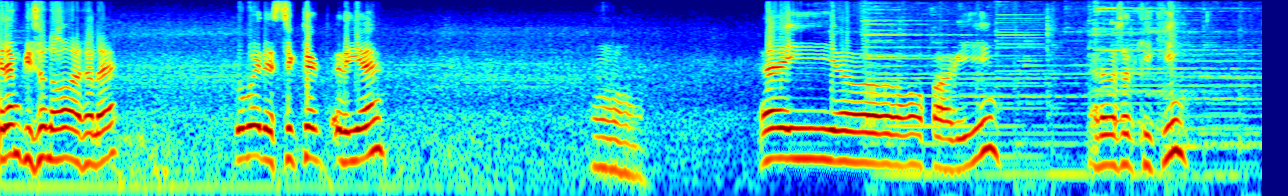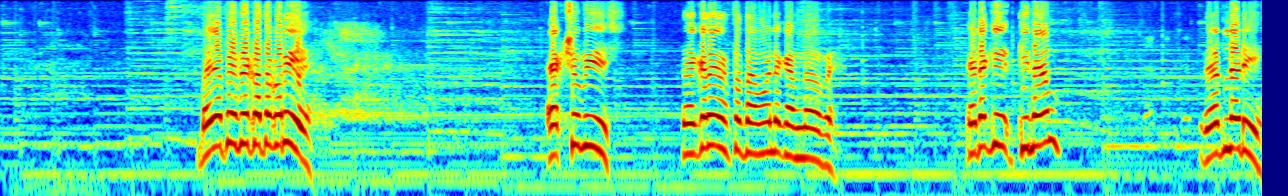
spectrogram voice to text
এরম কিছু ন আসলে। খুবই রেস্ট্রিক্টেড এরিয়া এই পারি এটা বছর কি কি? ভাইয়া, পেঁপে কত করি? একশো বিশ। তো এখানে একটা দাম হইলে কেমন হবে? এটা কি কি নাম? রেড লেডি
